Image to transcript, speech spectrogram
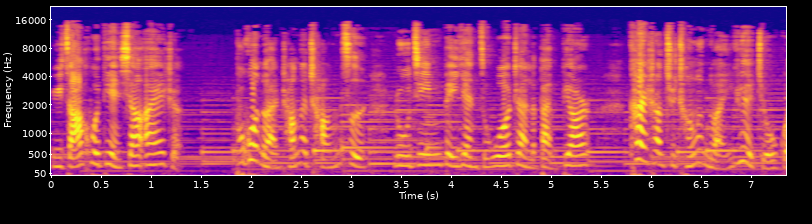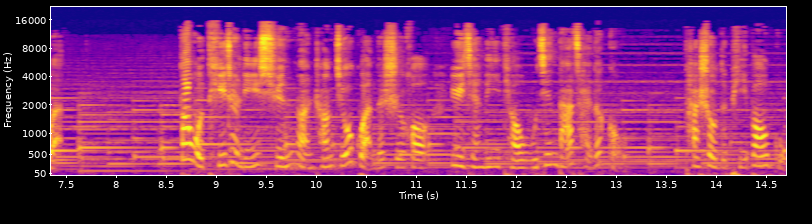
与杂货店相挨着。不过暖肠的“肠”字如今被燕子窝占了半边儿，看上去成了暖月酒馆。当我提着梨寻暖肠酒馆的时候，遇见了一条无精打采的狗，它瘦得皮包骨，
